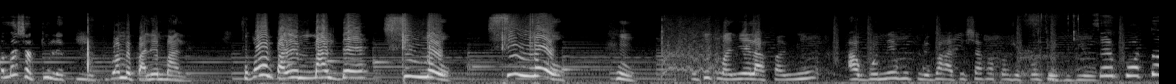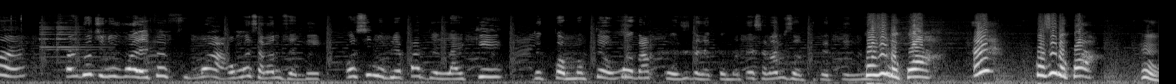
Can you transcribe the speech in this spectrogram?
Ça marche à tous les coups. Faut pas me parler mal. Faut pas me parler mal d'elle. Sinon, sinon. hum, De toute manière, la famille, abonnez-vous pour ne pas rater chaque fois quand je poste des vidéos. C'est important, hein Parce que tu nous vois, il fait froid. Au moins, ça va nous aider. Aussi, n'oubliez pas de liker, de commenter. Au moins, on va causer dans les commentaires. Ça va nous entretenir. Causer de quoi? Hein? Causer de quoi? Hum,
